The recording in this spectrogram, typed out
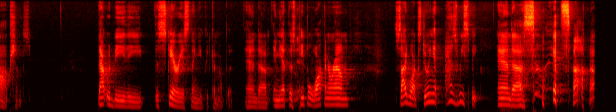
options that would be the the scariest thing you could come up with. And uh, and yet there's people walking around sidewalks doing it as we speak. And uh, so it's uh,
